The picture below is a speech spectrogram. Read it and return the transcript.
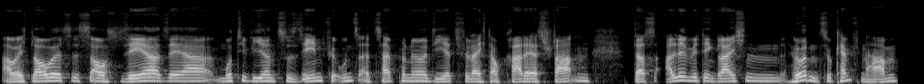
Aber ich glaube, es ist auch sehr, sehr motivierend zu sehen für uns als Zeitpreneur, die jetzt vielleicht auch gerade erst starten, dass alle mit den gleichen Hürden zu kämpfen haben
